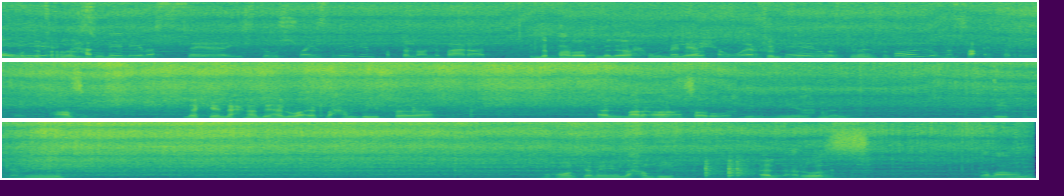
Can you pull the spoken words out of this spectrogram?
لي- وبنضيف الرز. حتى لي بس يستوي شوي صغيره بنحط لهم البهارات. البهارات الملح وال ملح وقرفة فلفل- فلفل وفلفل وبنسقط الرز. عظيم. لكن نحن بهالوقت رح نضيف آه، المرقة. صاروا واخدين منيح. من نضيفهم كمان. وهون كمان رح نضيف الأرز. طبعا.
